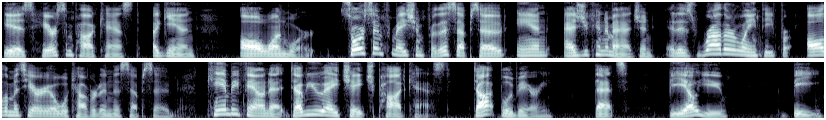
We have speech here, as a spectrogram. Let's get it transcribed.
is Harrison Podcast, again, all one word. Source information for this episode, and as you can imagine, it is rather lengthy for all the material we covered in this episode, can be found at whhpodcast.blubrry. That's B L U B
